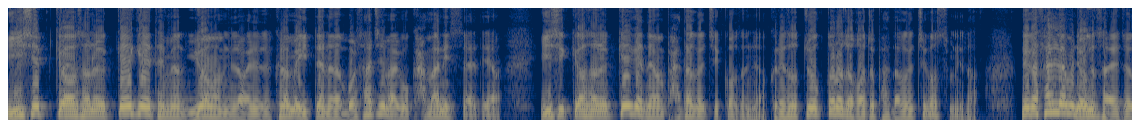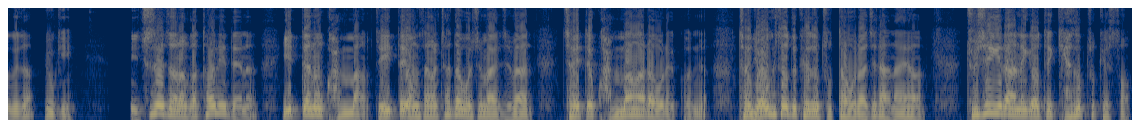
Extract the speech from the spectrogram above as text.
20개선을 깨게 되면 위험합니다라고 알려줘요. 그러면 이때는 뭘 사지 말고 가만히 있어야 돼요. 20개선을 깨게 되면 바닥을 찍거든요. 그래서 쭉 떨어져가지고 바닥을 찍었습니다. 그러니까 살려면 여기서 사야죠. 그죠? 여기. 이 추세 전환과 턴이 되는 이때는 관망. 저 이때 영상을 찾아보시면 알지만 저 이때 관망하라고 그랬거든요. 전 여기서도 계속 좋다고 하질 않아요. 주식이라는 게 어떻게 계속 좋겠어.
